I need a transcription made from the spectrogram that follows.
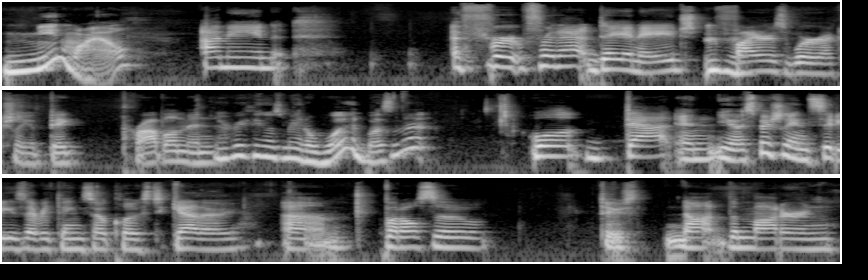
Meanwhile, I mean, for for that day and age, Mhm. fires were actually a big problem, and everything was made of wood, wasn't it? Well, that and you know, especially in cities, everything's so close together. Um, but also, there's not the modern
